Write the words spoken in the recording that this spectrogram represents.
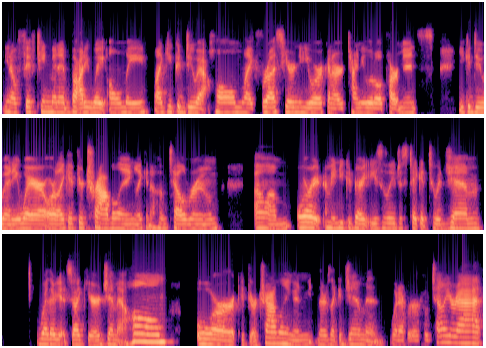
you know, 15 minute body weight only, like you could do at home. Like for us here in New York in our tiny little apartments, you could do anywhere. Or like if you're traveling, like in a hotel room. Um, or I mean, you could very easily just take it to a gym, whether it's like your gym at home or if you're traveling and there's like a gym in whatever hotel you're at.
